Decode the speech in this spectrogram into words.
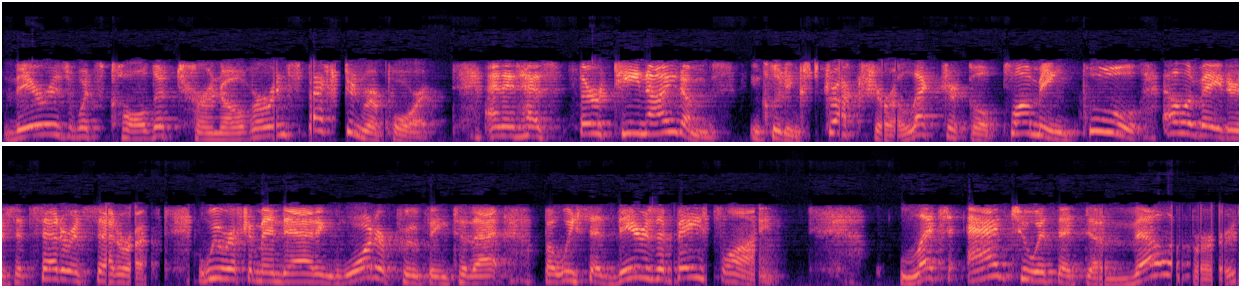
there is what's called a turnover inspection report. And it has 13 items, including structure, electrical, plumbing, pool, elevators, etc., etc. We recommend adding waterproofing to that, but we said there's a baseline. Let's add to it that developers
